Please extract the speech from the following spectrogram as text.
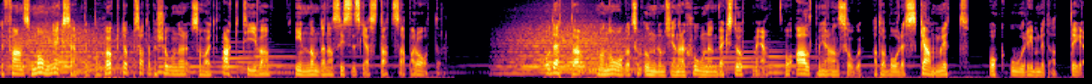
Det fanns många exempel på högt uppsatta personer som varit aktiva inom den nazistiska statsapparaten. Och detta var något som ungdomsgenerationen växte upp med och alltmer ansåg att det var både skamligt och orimligt att det,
